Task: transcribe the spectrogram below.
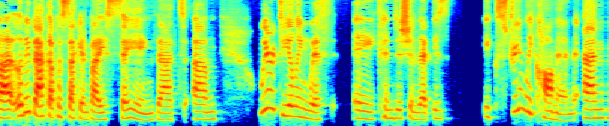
uh, let me back up a second by saying that um, we're dealing with a condition that is extremely common. And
